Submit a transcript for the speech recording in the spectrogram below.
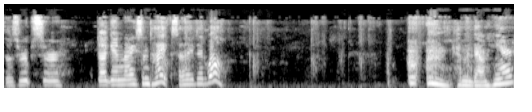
those roots are dug in nice and tight, so they did well. Coming down here,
